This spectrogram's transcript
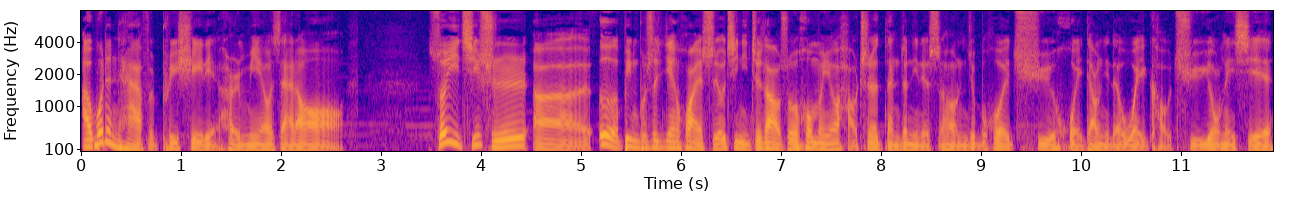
I wouldn't have appreciated her meals at all. 所以其实呃，饿并不是一件坏事，尤其你知道说后面有好吃的等着你的时候，你就不会去毁掉你的胃口，去用那些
